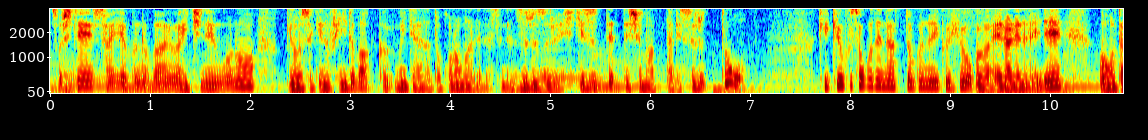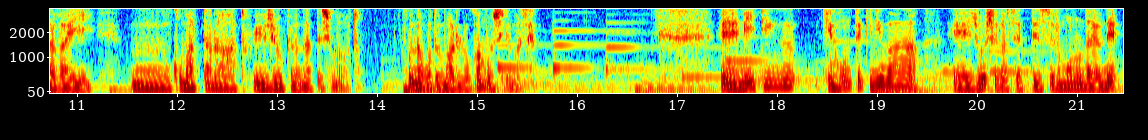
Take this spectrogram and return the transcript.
そして最悪の場合は1年後の業績のフィードバックみたいなところまでですねずるずる引きずってってしまったりすると結局そこで納得のいく評価が得られないで、まあ、お互いうん困ったなという状況になってしまうと。こんなこともあるのかもしれません、えー、ミーティング基本的には、えー、上司が設定するものだよね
